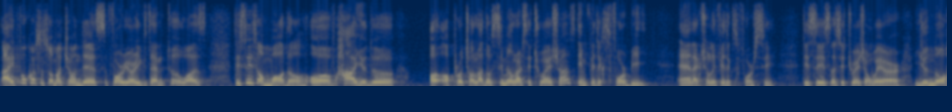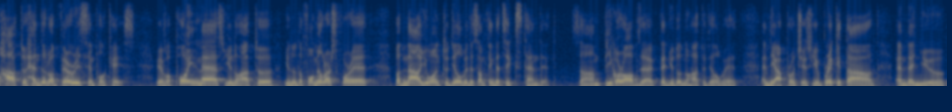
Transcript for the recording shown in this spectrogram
I focused so much on this for your exam two was this is a model of how you do uh, approach a lot of similar situations in physics 4b and actually physics 4c. This is a situation where you know how to handle a very simple case. You have a point mass, you know how to, you know the formulas for it, but now you want to deal with something that's extended, some bigger object that you don't know how to deal with. And the approach is you break it down and then you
